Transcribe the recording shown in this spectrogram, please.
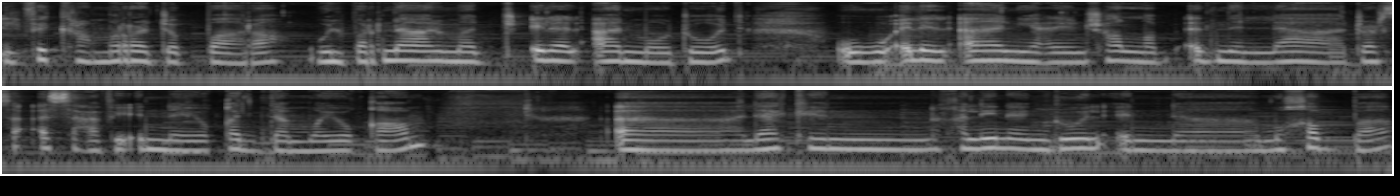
الفكرة مرة جبارة والبرنامج إلى الآن موجود وإلى الآن يعني إن شاء الله بإذن الله جالسة أسعى في إنه يقدم ويقام. آه لكن خلينا نقول إن مخبى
